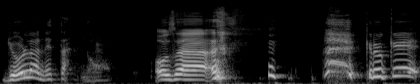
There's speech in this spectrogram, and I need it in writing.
Yo la neta no. O sea, creo que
